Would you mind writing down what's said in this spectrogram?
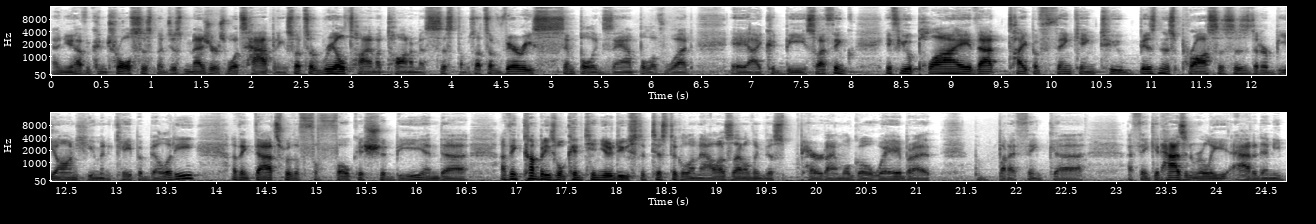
and you have a control system that just measures what's happening. So it's a real-time autonomous system. So that's a very simple example of what AI could be. So I think if you apply that type of thinking to business processes that are beyond human capability, I think that's where the f- focus should be. And uh, I think companies will continue to do statistical analysis. I don't think this paradigm will go away, but I but I think. Uh, I think it hasn't really added any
